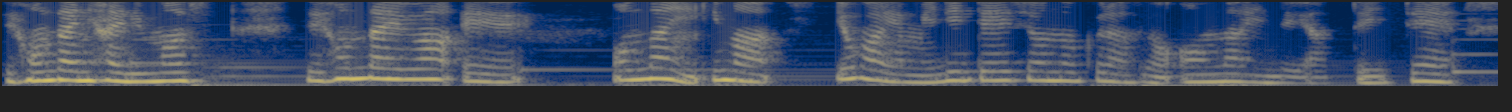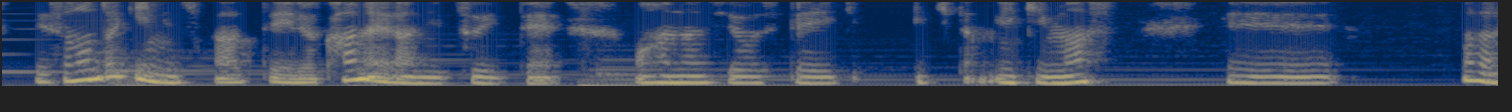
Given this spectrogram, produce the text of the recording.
で本題に入ります。で本題は、えーオンライン、今、ヨガやメディテーションのクラスをオンラインでやっていて、でその時に使っているカメラについてお話をしていききたいきます。えーまだ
